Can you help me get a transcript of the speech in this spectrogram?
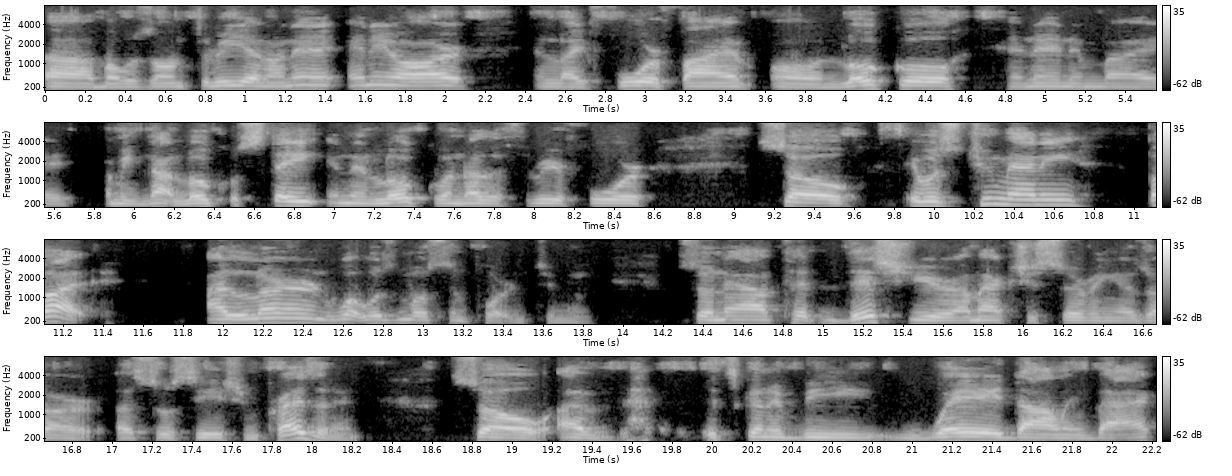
Um, I was on three and on NAR and like four or five on local, and then in my, I mean, not local, state, and then local, another three or four. So it was too many, but I learned what was most important to me. So now to this year, I'm actually serving as our association president. So I've, it's going to be way dialing back.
